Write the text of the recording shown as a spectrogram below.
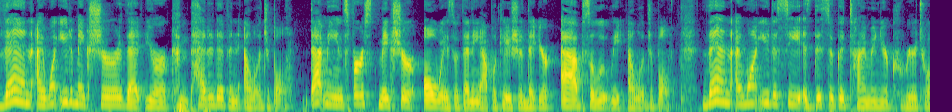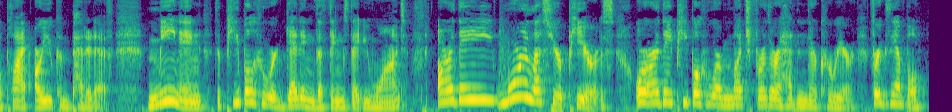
Then I want you to make sure that you're competitive and eligible. That means first, make sure always with any application that you're absolutely eligible. Then I want you to see is this a good time in your career to apply? Are you competitive? Meaning, the people who are getting the things that you want, are they more or less your peers? Or are they people who are much further ahead in their career? For example,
